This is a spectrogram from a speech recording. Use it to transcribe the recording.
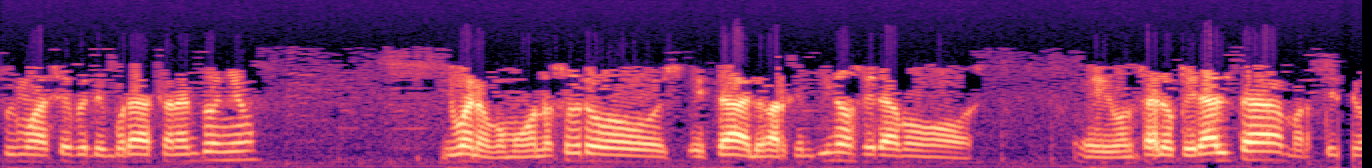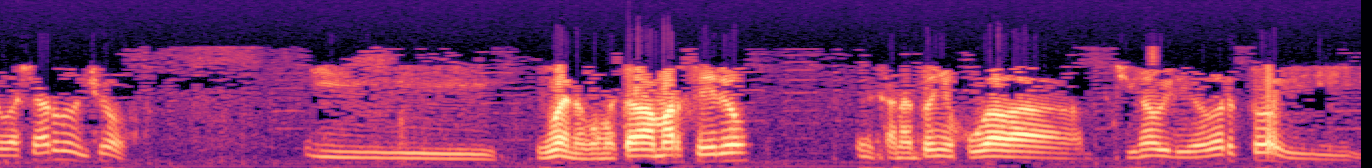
fuimos a hacer pretemporada a San Antonio. Y bueno, como nosotros, está, los argentinos éramos eh, Gonzalo Peralta, Marcelo Gallardo y yo. Y, bueno, como estaba Marcelo, en San Antonio jugaba Ginóbili y Roberto y,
